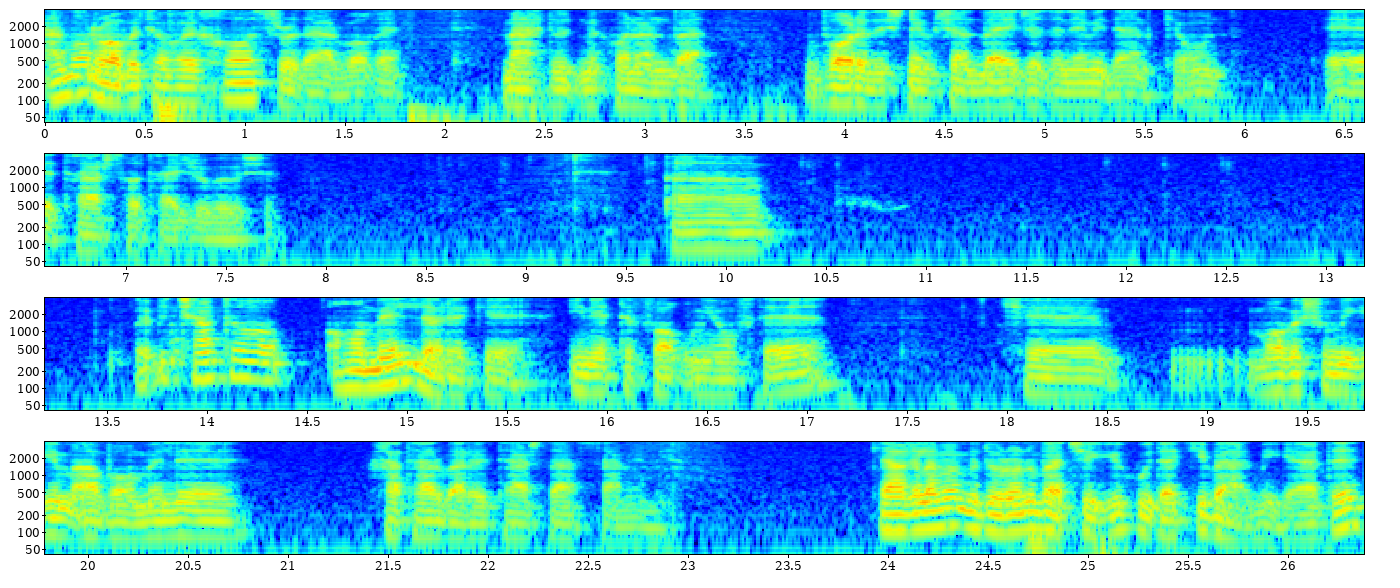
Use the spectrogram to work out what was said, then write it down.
اما رابطه های خاص رو در واقع محدود می‌کنن و واردش نمیشن و اجازه نمیدن که اون ترس ها تجربه بشه. ببین چند تا عامل داره که این اتفاق میفته که ما بهشون میگیم عوامل خطر برای ترس از صمیمیت. که اغلبا به دوران بچگی کودکی برمیگرده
